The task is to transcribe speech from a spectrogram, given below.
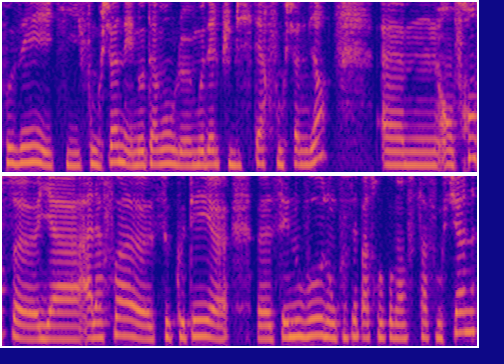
posées et qui fonctionnent et notamment où le modèle publicitaire fonctionne bien. en France, il y a à la fois ce côté c'est nouveau donc on sait pas trop comment ça fonctionne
